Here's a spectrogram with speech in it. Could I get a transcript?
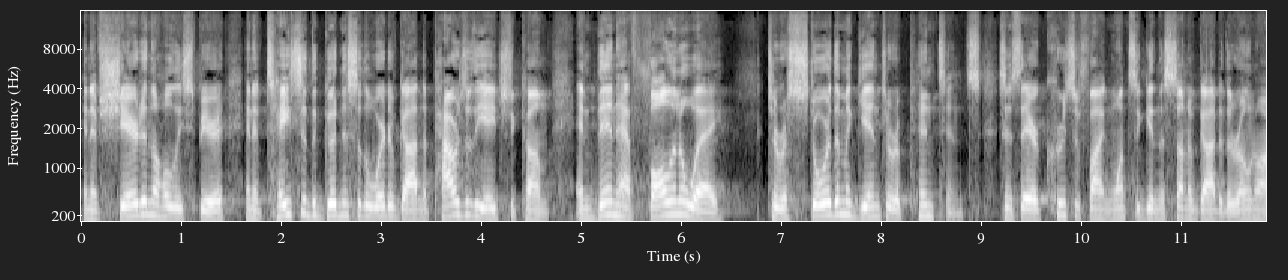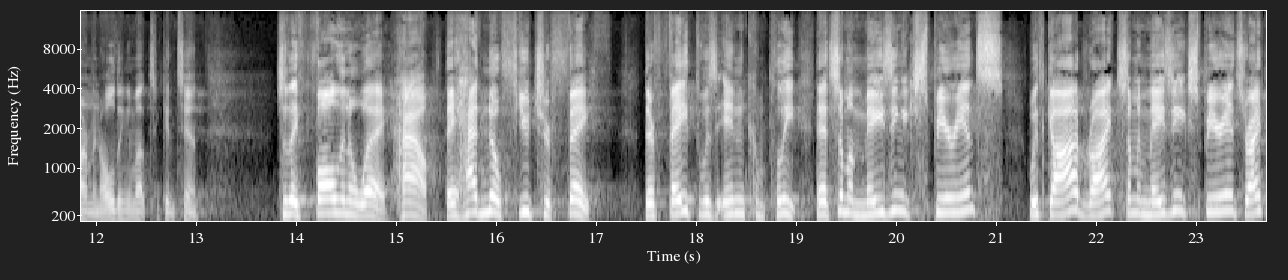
and have shared in the Holy Spirit, and have tasted the goodness of the Word of God and the powers of the age to come, and then have fallen away, to restore them again to repentance, since they are crucifying once again the Son of God to their own harm and holding him up to contempt. So they've fallen away. How? They had no future faith. Their faith was incomplete. They had some amazing experience with God, right? Some amazing experience, right?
